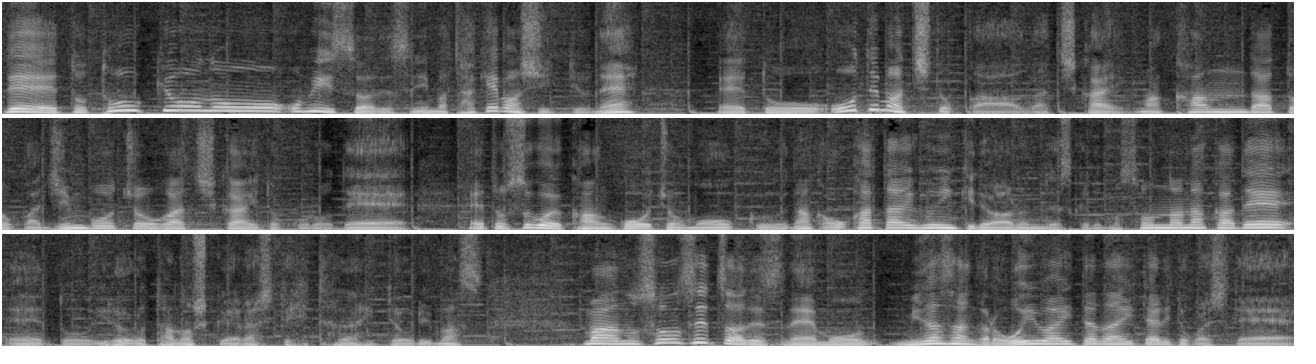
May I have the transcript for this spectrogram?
で、えっと、東京のオフィスはですね今竹橋っていうねえー、と大手町とかが近い、まあ、神田とか神保町が近いところで、えー、とすごい観光庁も多くなんかお堅い雰囲気ではあるんですけどもそんな中で、えー、といろいろ楽しくやらせていただいております、まあ、あのその説はですねもう皆さんからお祝いいただいたりとかして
